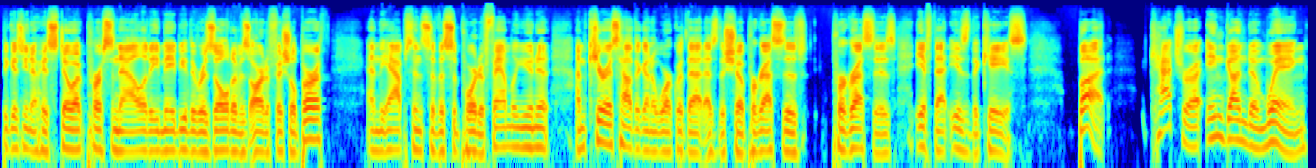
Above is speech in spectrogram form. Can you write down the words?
because, you know, his stoic personality may be the result of his artificial birth and the absence of a supportive family unit. I'm curious how they're going to work with that as the show progresses, progresses, if that is the case. But Quatre in Gundam Wing,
